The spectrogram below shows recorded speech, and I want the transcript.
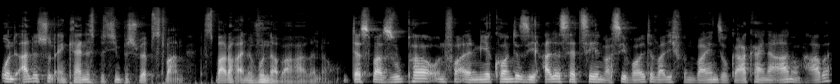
und alle schon ein kleines bisschen beschwipst waren. Das war doch eine wunderbare Erinnerung. Das war super und vor allem mir konnte sie alles erzählen, was sie wollte, weil ich von Wein so gar keine Ahnung habe.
